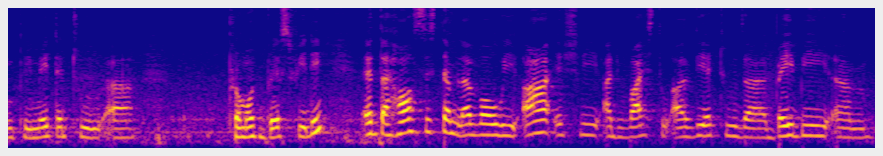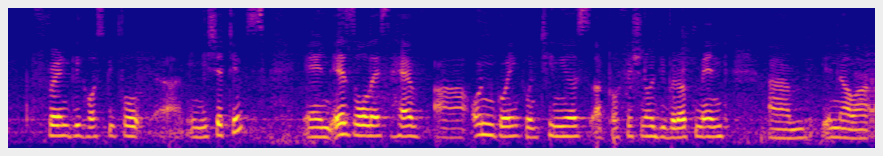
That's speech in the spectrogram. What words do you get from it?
implemented to uh, promote breastfeeding. At the health system level, we are actually advised to adhere to the baby um, friendly hospital uh, initiatives and as well as have uh, ongoing continuous uh, professional development um, in our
